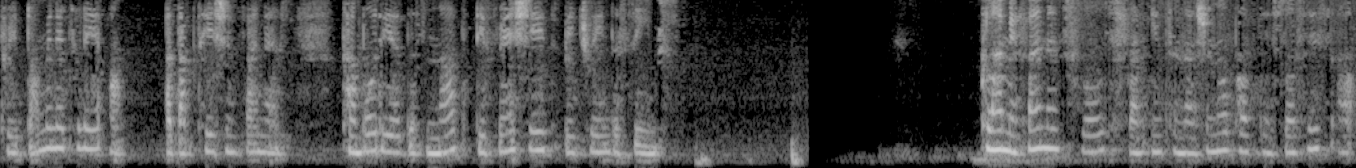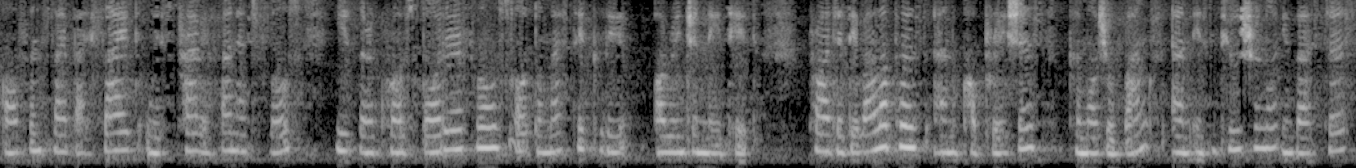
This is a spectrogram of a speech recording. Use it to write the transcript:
predominantly on adaptation finance. Cambodia does not differentiate between the themes. Climate finance flows from international public sources are often side by side with private finance flows, either cross-border flows or domestically originated. Project developers and corporations, commercial banks, and institutional investors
